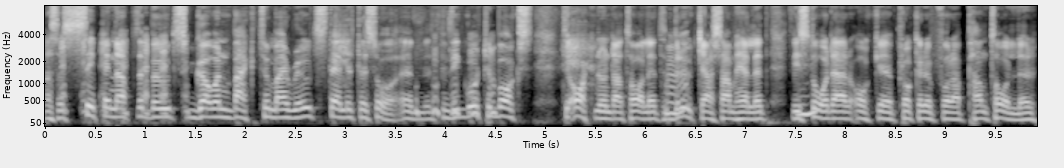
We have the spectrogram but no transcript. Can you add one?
Alltså sipping up the boots, going back to my roots. Det är lite så. Eh, Vi går tillbaks till 1800-talet, Mm. brukarsamhället. Vi står där och eh, plockar upp våra pantoller.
